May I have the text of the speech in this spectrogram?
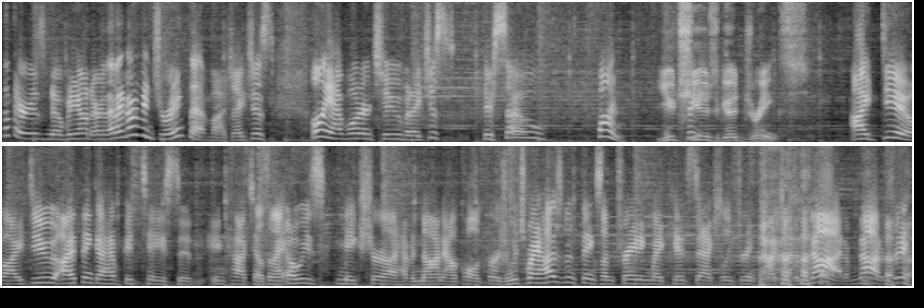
there is nobody on earth, and I don't even drink that much. I just only have one or two, but I just they're so fun. You and pretty. choose good drinks. I do. I do. I think I have good taste in, in cocktails, and I always make sure I have a non-alcoholic version, which my husband thinks I'm training my kids to actually drink cocktails. I'm not. I'm not. I'm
